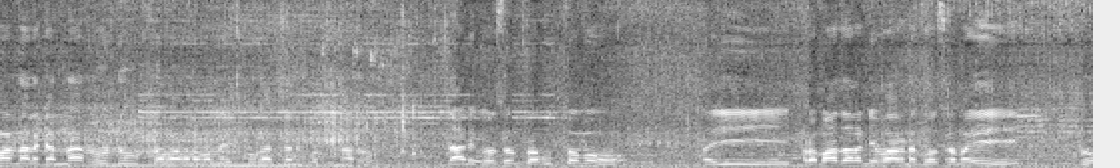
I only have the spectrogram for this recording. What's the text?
మరణాల కన్నా రోడ్డు ప్రమాదాల వల్ల ఎక్కువగా చనిపోతున్నారు. దానికోసం ప్రభుత్వము ఈ ప్రమాదాల నివారణ కోసమై రో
